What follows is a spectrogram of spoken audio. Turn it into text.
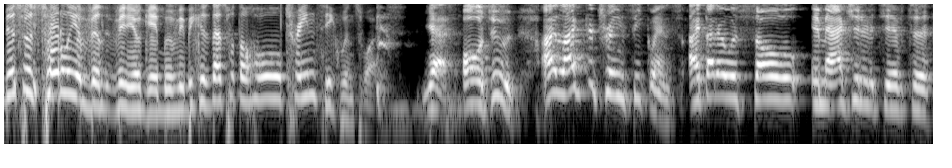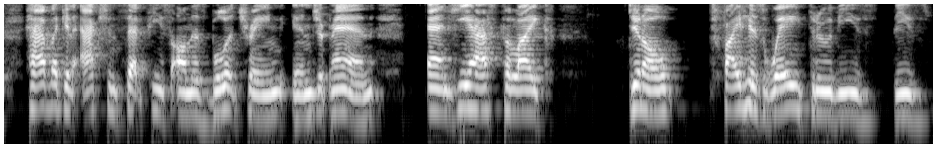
This was totally a vi- video game movie because that's what the whole train sequence was. Yes. Oh, dude, I like the train sequence. I thought it was so imaginative to have like an action set piece on this bullet train in Japan, and he has to like, you know, fight his way through these these.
